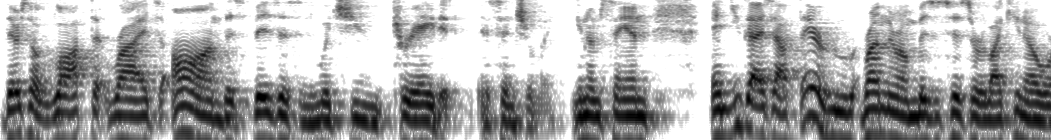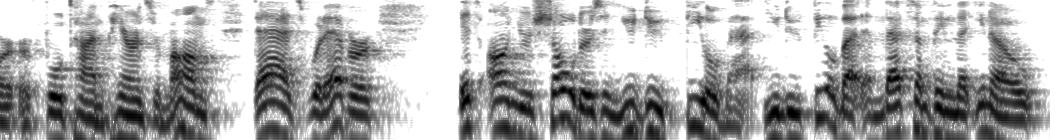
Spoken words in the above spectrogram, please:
there's a lot that rides on this business in which you created, essentially. You know what I'm saying? And you guys out there who run their own businesses or like, you know, or, or full time parents or moms, dads, whatever, it's on your shoulders and you do feel that. You do feel that. And that's something that, you know,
